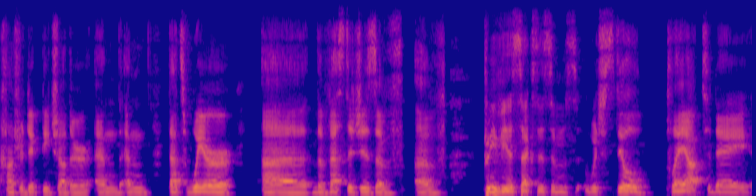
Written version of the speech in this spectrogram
contradict each other, and and that's where the vestiges of of previous sexisms, which still play out today,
